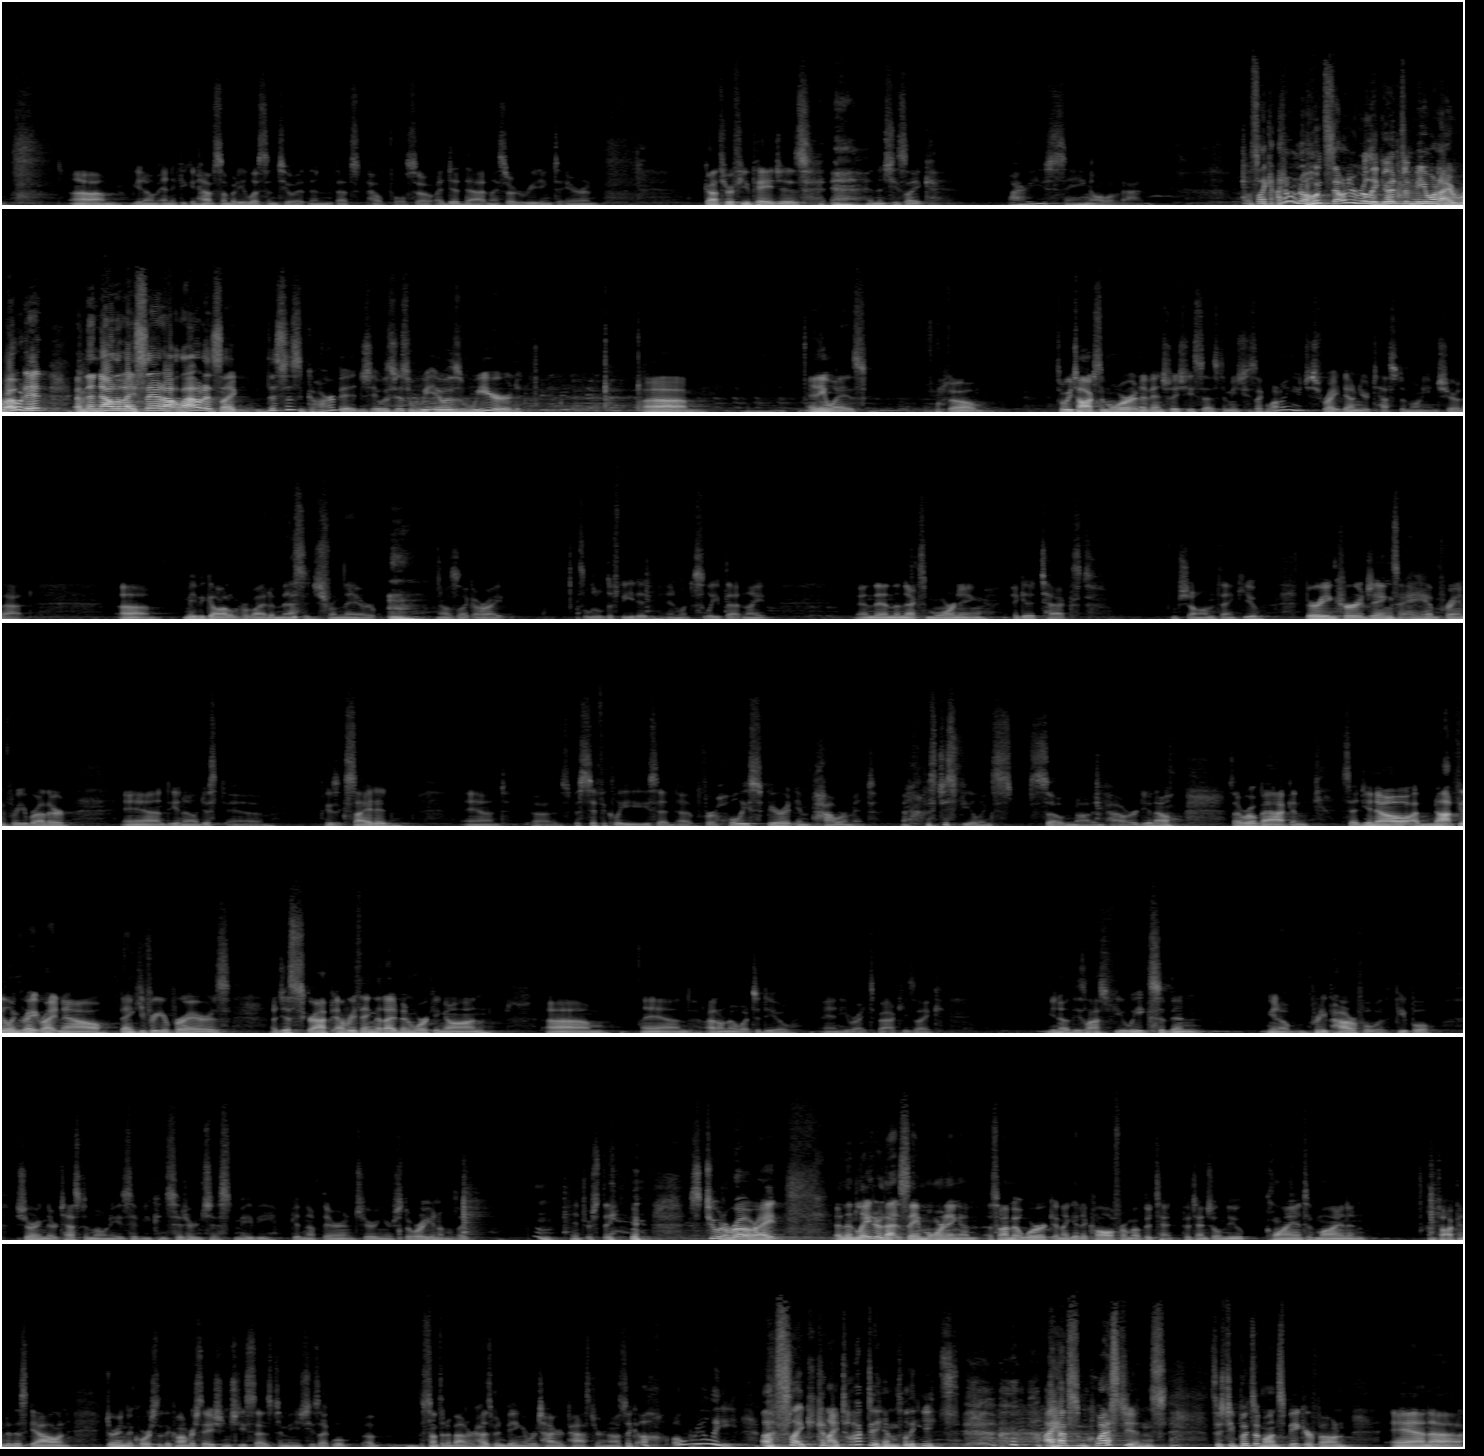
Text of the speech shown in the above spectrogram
Um, you know, and if you can have somebody listen to it, then that's helpful. So I did that, and I started reading to Erin. Got through a few pages, and then she's like, "Why are you saying all of that?" I was like, "I don't know. It sounded really good to me when I wrote it, and then now that I say it out loud, it's like this is garbage. It was just, we- it was weird." Um, anyways, so so we talked some more, and eventually she says to me, she's like, "Why don't you just write down your testimony and share that?" um, maybe God will provide a message from there. I was like, all right. Was a little defeated and went to sleep that night. And then the next morning, I get a text from Sean, thank you. Very encouraging. Say, hey, I'm praying for you, brother. And, you know, just, um, he was excited. And uh, specifically, he said, uh, for Holy Spirit empowerment. And I was just feeling so not empowered, you know? So I wrote back and said, You know, I'm not feeling great right now. Thank you for your prayers. I just scrapped everything that I'd been working on, um, and I don't know what to do. And he writes back, He's like, You know, these last few weeks have been, you know, pretty powerful with people sharing their testimonies. Have you considered just maybe getting up there and sharing your story? And I was like, Hmm, interesting. it's two in a row, right? And then later that same morning, I'm, so I'm at work and I get a call from a poten- potential new client of mine, and I'm talking to this gal, and during the course of the conversation, she says to me, she's like, "Well, uh, something about her husband being a retired pastor," and I was like, "Oh, oh, really?" I was like, "Can I talk to him, please? I have some questions." So she puts him on speakerphone, and. Uh,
